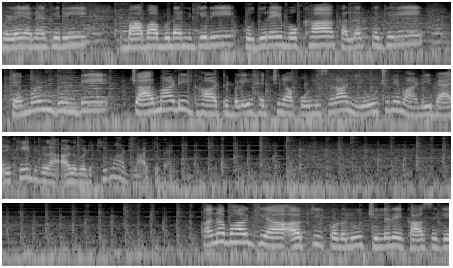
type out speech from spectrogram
ಮುಳ್ಳಯ್ಯನಗಿರಿ ಬಾಬಾ ಬುಡನ್ಗಿರಿ ಕುದುರೆಮುಖ, ಕಲ್ಲತ್ತಗಿರಿ ಕೆಮ್ಮಣ್ಗುಂಡಿ ಚಾರ್ಮಾಡಿ ಘಾಟ್ ಬಳಿ ಹೆಚ್ಚಿನ ಪೊಲೀಸರ ನಿಯೋಜನೆ ಮಾಡಿ ಬ್ಯಾರಿಕೇಡ್ಗಳ ಅಳವಡಿಕೆ ಮಾಡಲಾಗಿದೆ. ಅನ್ನಭಾಗ್ಯ ಅಕ್ಕಿ ಕೊಡಲು ಚಿಲ್ಲರೆ ಕಾಸಿಗೆ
